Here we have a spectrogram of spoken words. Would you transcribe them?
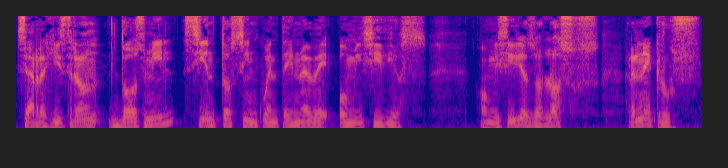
se registraron 2.159 homicidios, homicidios dolosos. René Cruz.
